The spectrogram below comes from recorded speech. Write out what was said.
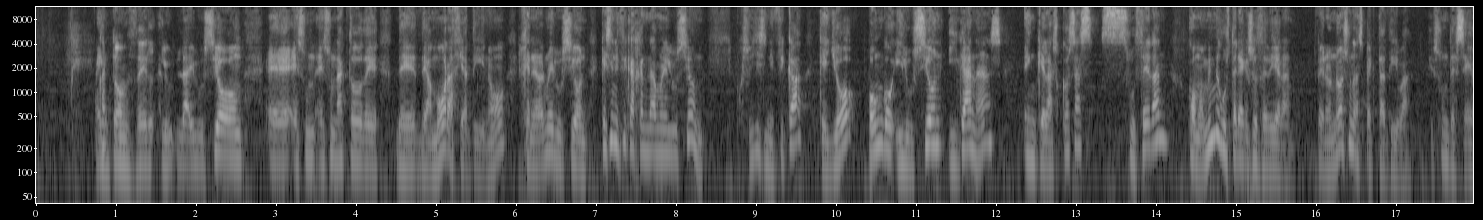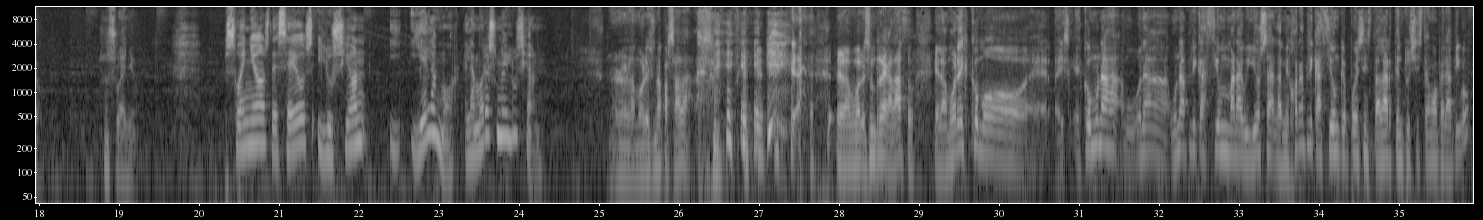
Entonces, la ilusión eh, es, un, es, un, acto de, de, amor hacia ti, ¿no? Generar una ilusión. ¿Qué significa generar una ilusión? Pues oye, significa que yo pongo ilusión y ganas en que las cosas sucedan como a mí me gustaría que sucedieran. Pero no es una expectativa, es un deseo, es un sueño. Sueños, deseos, ilusión y, y el amor. ¿El amor es una ilusión? No, no, el amor es una pasada. el amor es un regalazo. El amor es como, eh, es, como una, una, aplicación maravillosa, la mejor aplicación que puedes instalarte en tu sistema operativo.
